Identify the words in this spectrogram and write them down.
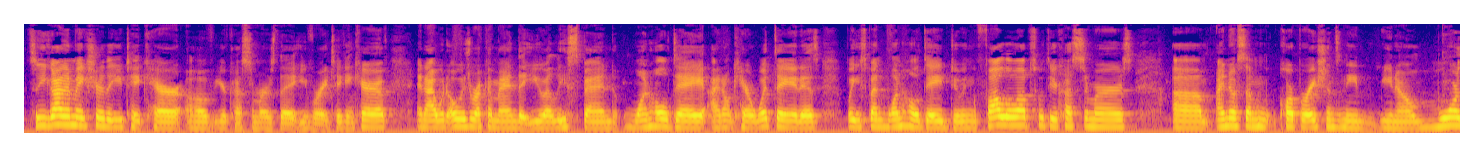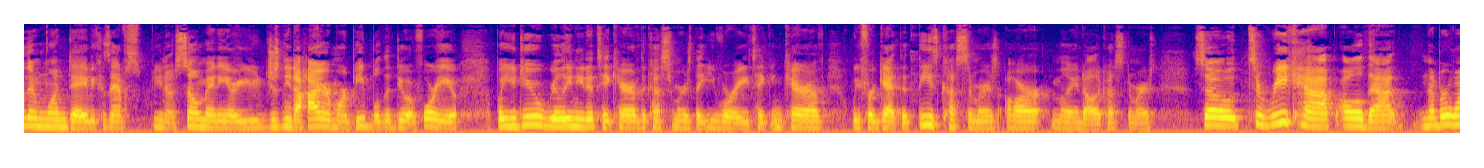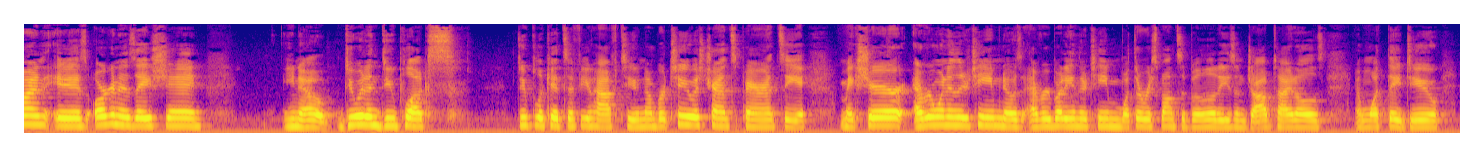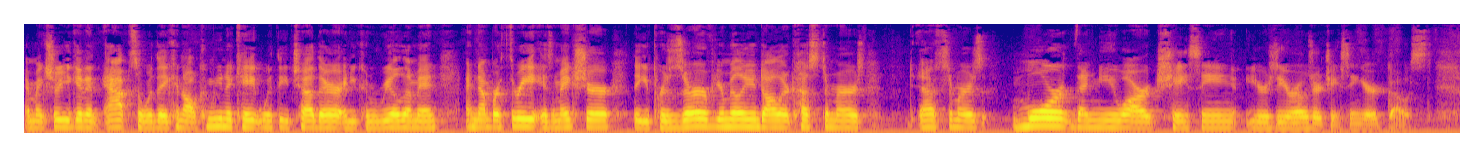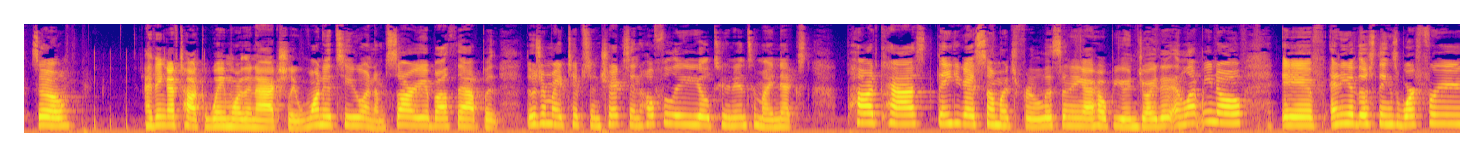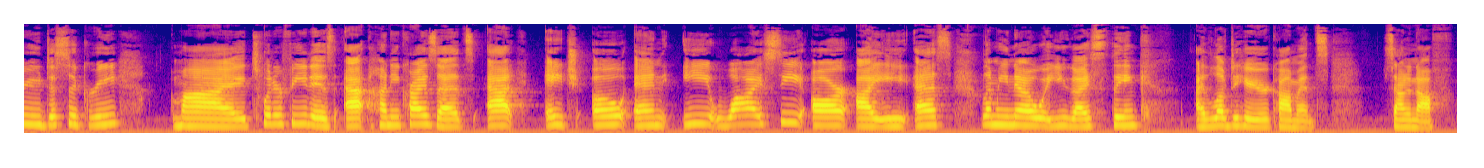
So you got to make sure that you take care of your customers that you've already taken care of. And I would always recommend that you at least spend one whole day, I don't care what day it is, but you spend one whole day doing follow-ups with your customers. Um, I know some corporations need, you know, more than one day because they have, you know, so many, or you just need to hire more people to do it for you. But you do really need to take care of the customers that you've already taken care of. We forget that these customers are million dollar customers. So to recap all that, number one is organization, you know, do it in duplex duplicates if you have to. Number two is transparency. Make sure everyone in their team knows everybody in their team, what their responsibilities and job titles and what they do. And make sure you get an app so where they can all communicate with each other and you can reel them in. And number three is make sure that you preserve your million dollar customers customers more than you are chasing your zeros or chasing your ghost. So I think I've talked way more than I actually wanted to, and I'm sorry about that. But those are my tips and tricks, and hopefully, you'll tune into my next podcast. Thank you guys so much for listening. I hope you enjoyed it, and let me know if any of those things work for you. You disagree. My Twitter feed is at Honey Cries. At H O N E Y C R I E S. Let me know what you guys think. I'd love to hear your comments. Sounding off.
